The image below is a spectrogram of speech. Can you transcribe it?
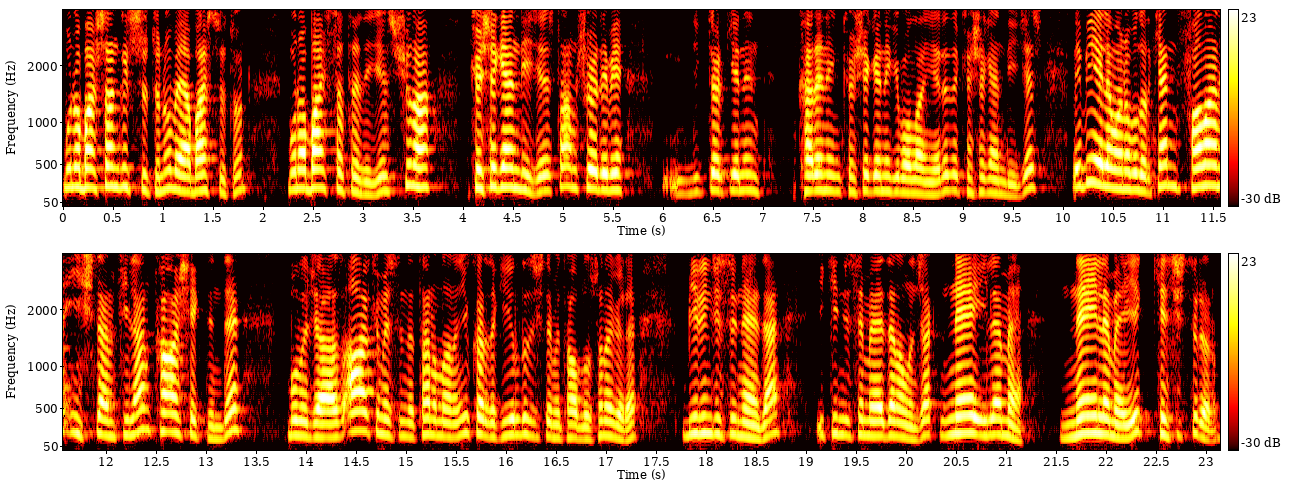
Buna başlangıç sütunu veya baş sütun. Buna baş satır diyeceğiz. Şuna köşegen diyeceğiz. Tam şöyle bir dikdörtgenin karenin köşegeni gibi olan yere de köşegen diyeceğiz. Ve bir elemanı bulurken falan işlem filan K şeklinde bulacağız. A kümesinde tanımlanan yukarıdaki yıldız işlemi tablosuna göre birincisi N'den, ikincisi M'den alınacak. N ile M. N ile M'yi kesiştiriyorum.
